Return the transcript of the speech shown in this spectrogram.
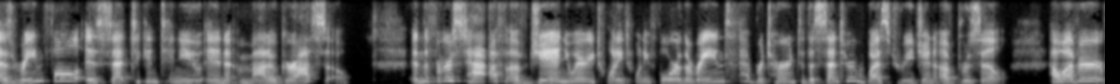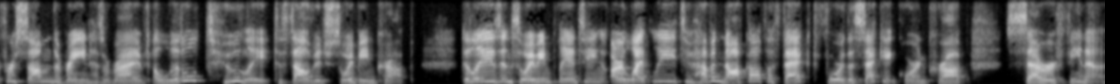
as rainfall is set to continue in Mato Grosso. In the first half of January 2024, the rains have returned to the center west region of Brazil. However, for some, the rain has arrived a little too late to salvage soybean crop. Delays in soybean planting are likely to have a knockoff effect for the second corn crop, Safrinha.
